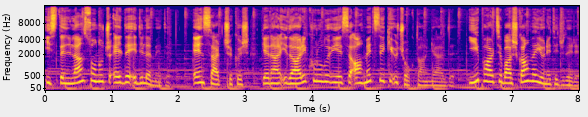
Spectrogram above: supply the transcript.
İstenilen sonuç elde edilemedi. En sert çıkış Genel İdari Kurulu üyesi Ahmet Zeki Üçok'tan geldi. İyi Parti başkan ve yöneticileri,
